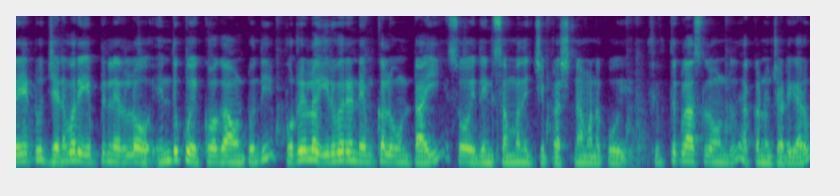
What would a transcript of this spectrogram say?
రేటు జనవరి ఏప్రిల్ నెలలో ఎందుకు ఎక్కువగా ఉంటుంది? పుర్రెలో ఇరవై రెండు ఎముకలు ఉంటాయి. సో దీనికి సంబంధించి ప్రశ్న మనకు ఫిఫ్త్ క్లాస్లో ఉంటుంది. అక్కడ నుంచి అడిగారు.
